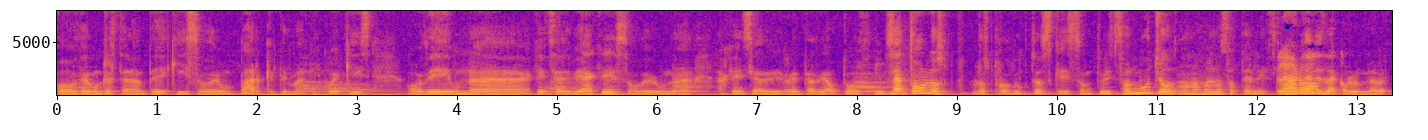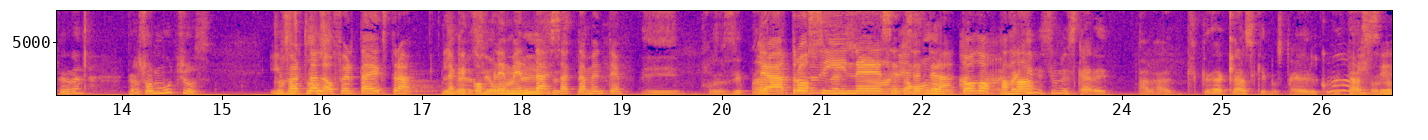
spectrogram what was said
o de un restaurante X o de un parque temático X o de una agencia de viajes o de una agencia de renta de autos. O sea, todos los, los productos que son turísticos, son muchos, no nomás los hoteles. Claro. El hotel es la columna vertebral, pero son muchos. y falta la oferta extra, la que complementa este, exactamente. eh, pues, sí, para- Teatro, cines, etcétera, todo. Ajá. Ajá. Imagínese un escaret para quedar claro que nos trae el cubetazo, sí. ¿no?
